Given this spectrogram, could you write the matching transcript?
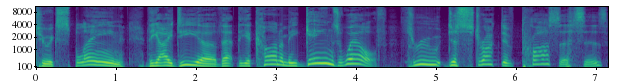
to explain the idea that the economy gains wealth through destructive processes,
